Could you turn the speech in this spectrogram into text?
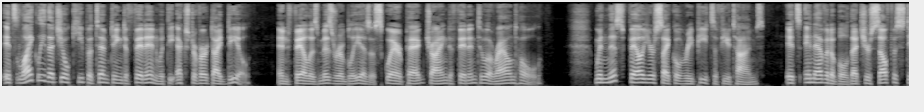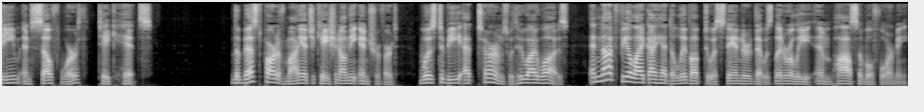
it's likely that you'll keep attempting to fit in with the extrovert ideal and fail as miserably as a square peg trying to fit into a round hole. When this failure cycle repeats a few times, it's inevitable that your self esteem and self worth take hits. The best part of my education on the introvert was to be at terms with who I was and not feel like I had to live up to a standard that was literally impossible for me.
